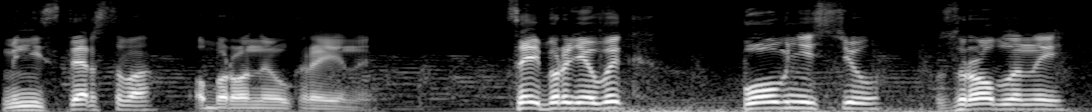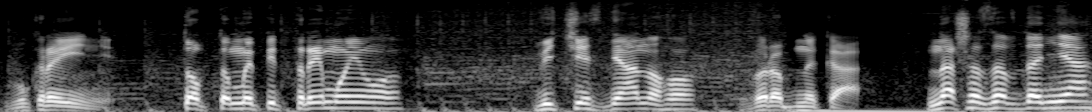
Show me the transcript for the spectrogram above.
Міністерства оборони України. Цей броньовик повністю зроблений в Україні. Тобто ми підтримуємо вітчизняного виробника. Наше завдання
